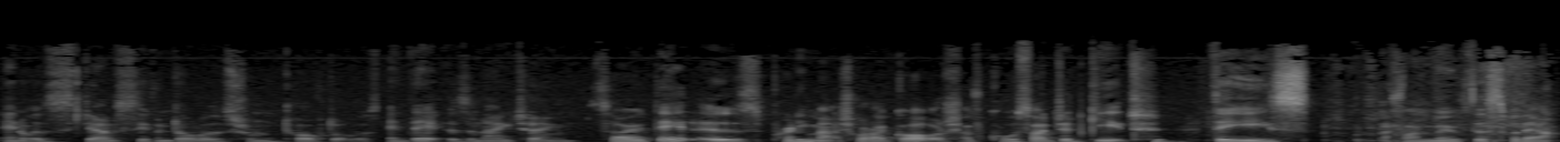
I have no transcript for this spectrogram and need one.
and it was down to seven dollars from twelve dollars and that is an 18 so that is pretty much what I got. Of course I did get these if I move this without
